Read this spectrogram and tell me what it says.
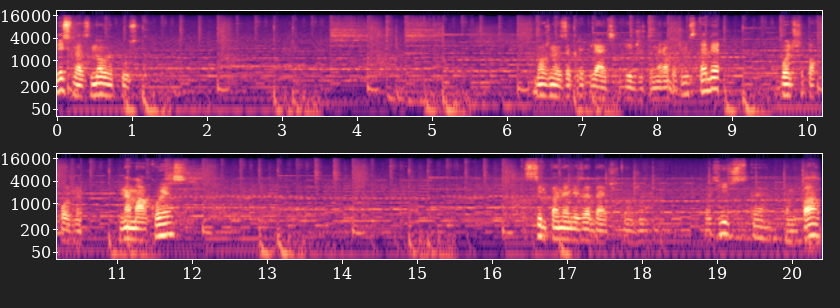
Здесь у нас новый пуск. Можно закреплять виджеты на рабочем столе. Больше похоже на macOS. Стиль панели задач тоже классическая, компактная.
